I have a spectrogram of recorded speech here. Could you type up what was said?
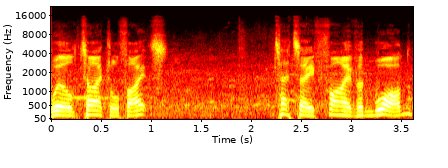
world title fights. Tete five and one.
